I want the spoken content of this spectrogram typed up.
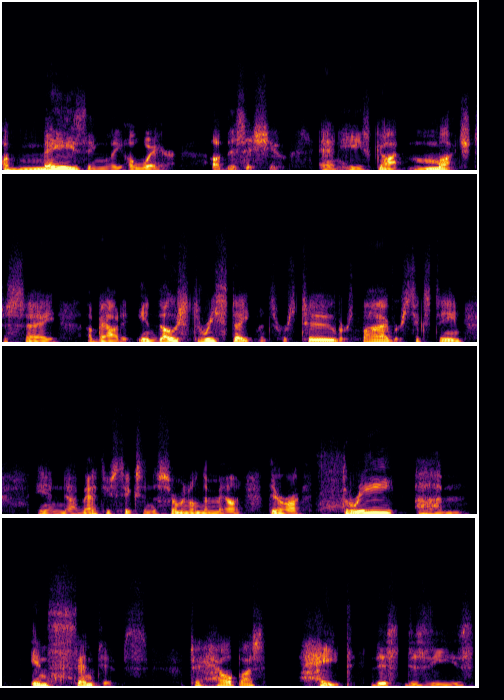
amazingly aware of this issue, and he's got much to say about it. In those three statements, verse 2, verse 5, verse 16, in uh, Matthew 6, in the Sermon on the Mount, there are three um, incentives to help us hate this disease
